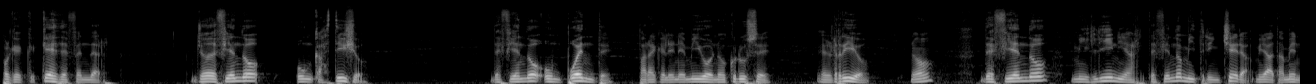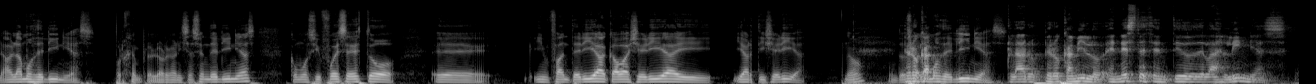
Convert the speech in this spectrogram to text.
porque ¿qué es defender? Yo defiendo un castillo. Defiendo un puente para que el enemigo no cruce el río, ¿no? Defiendo mis líneas, defiendo mi trinchera. Mira, también hablamos de líneas, por ejemplo, la organización de líneas, como si fuese esto eh, infantería, caballería y, artillería, ¿no? Entonces hablamos de líneas. Claro, pero Camilo, en este sentido de las líneas,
